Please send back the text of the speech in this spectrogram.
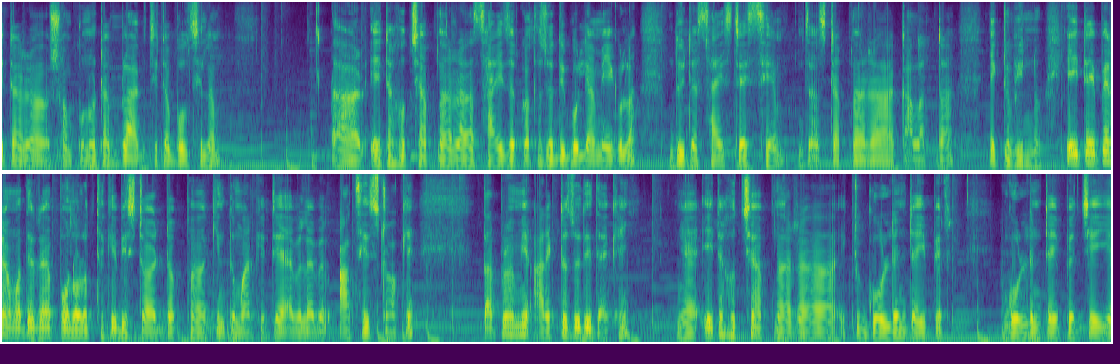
এটার সম্পূর্ণটা ব্ল্যাক যেটা বলছিলাম। আর এটা হচ্ছে আপনার সাইজের কথা যদি বলি আমি এগুলা, দুইটা সাইজটাই সেম জাস্ট আপনার কালারটা একটু ভিন্ন। এই টাইপের আমাদের পনেরো থেকে বিশটা অ্যাডপ কিন্তু মার্কেটে অ্যাভেলেবেল আছে স্টকে তারপর আমি আরেকটা যদি দেখাই এটা হচ্ছে আপনার একটু গোল্ডেন টাইপের গোল্ডেন টাইপের যেই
